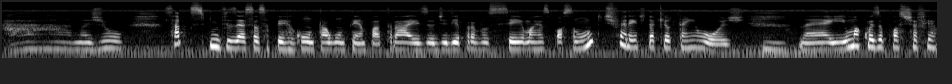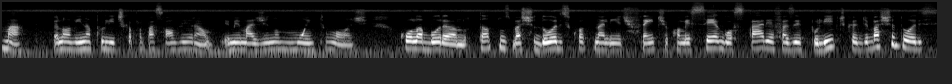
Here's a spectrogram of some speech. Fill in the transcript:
Ah, Maju, sabe que se me fizesse essa pergunta algum tempo atrás, eu diria para você uma resposta muito diferente da que eu tenho hoje. Hum. Né? E uma coisa eu posso te afirmar: eu não vim na política para passar um verão. Eu me imagino muito longe, colaborando tanto nos bastidores quanto na linha de frente. Eu comecei a gostar e a fazer política de bastidores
